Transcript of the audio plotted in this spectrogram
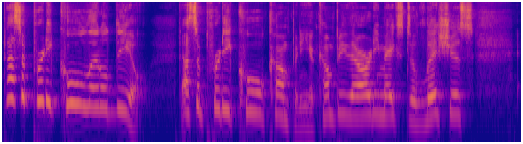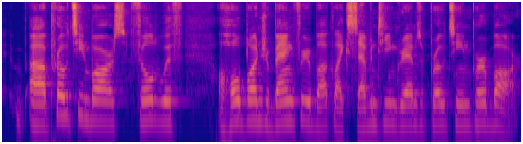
That's a pretty cool little deal. That's a pretty cool company, a company that already makes delicious uh, protein bars filled with a whole bunch of bang for your buck, like 17 grams of protein per bar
